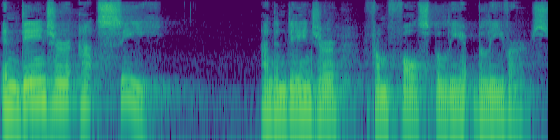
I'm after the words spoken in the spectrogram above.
in danger at sea and in danger from false believers.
